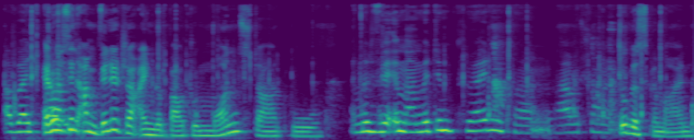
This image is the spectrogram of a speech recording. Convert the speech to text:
aber ich Ey, du hast den am Villager eingebaut, du Monster, du. damit wir immer mit dem traden können, habe ich schon. Du bist gemein.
